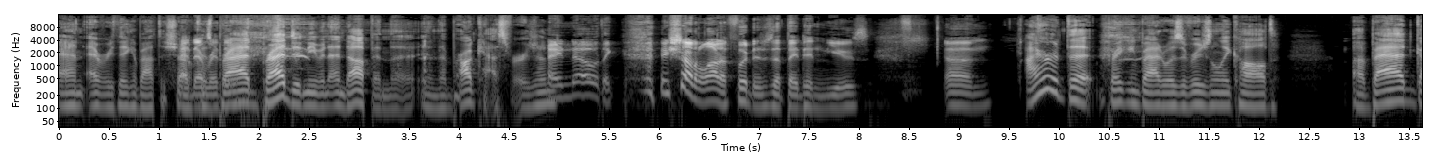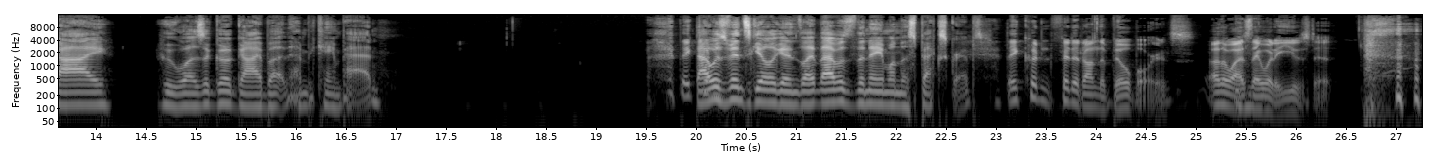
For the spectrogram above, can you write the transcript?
And everything about the show. Because. Brad Brad didn't even end up in the in the broadcast version. I know they they shot a lot of footage that they didn't use. Um, I heard that Breaking Bad was originally called a bad guy who was a good guy but then became bad. they That was Vince Gilligan's like that was the name on the spec script. they couldn't fit it on the billboards. Otherwise, they would have used it.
